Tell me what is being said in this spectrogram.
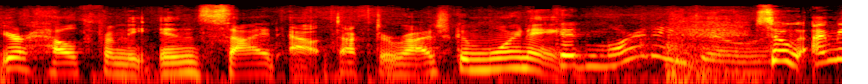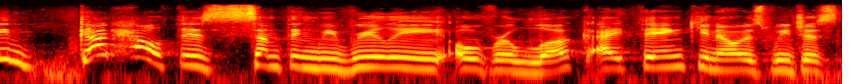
Your Health from the Inside Out. Dr. Raj, good morning. Good morning, Joe. So, I mean, gut health is something we really overlook, I think, you know, as we just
